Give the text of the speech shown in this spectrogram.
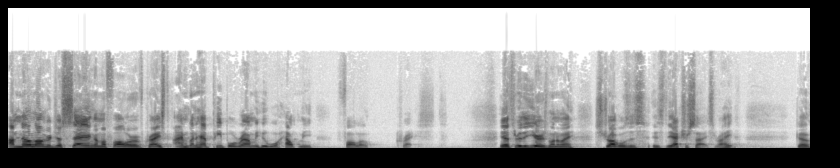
I'm no longer just saying I'm a follower of Christ, I'm going to have people around me who will help me follow Christ. You know, through the years, one of my struggles is, is the exercise, right? Go,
